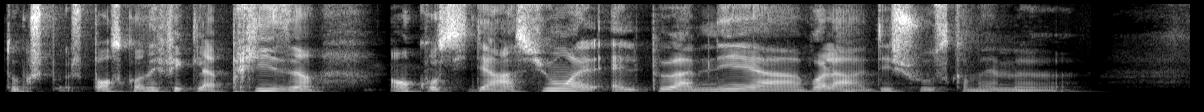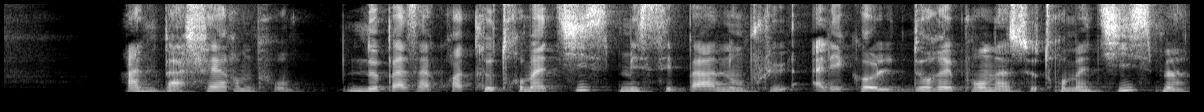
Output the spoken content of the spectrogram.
Donc je, pense qu'en effet que la prise en considération, elle, elle, peut amener à voilà des choses quand même euh, à ne pas faire pour ne pas accroître le traumatisme, mais c'est pas non plus à l'école de répondre à ce traumatisme.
